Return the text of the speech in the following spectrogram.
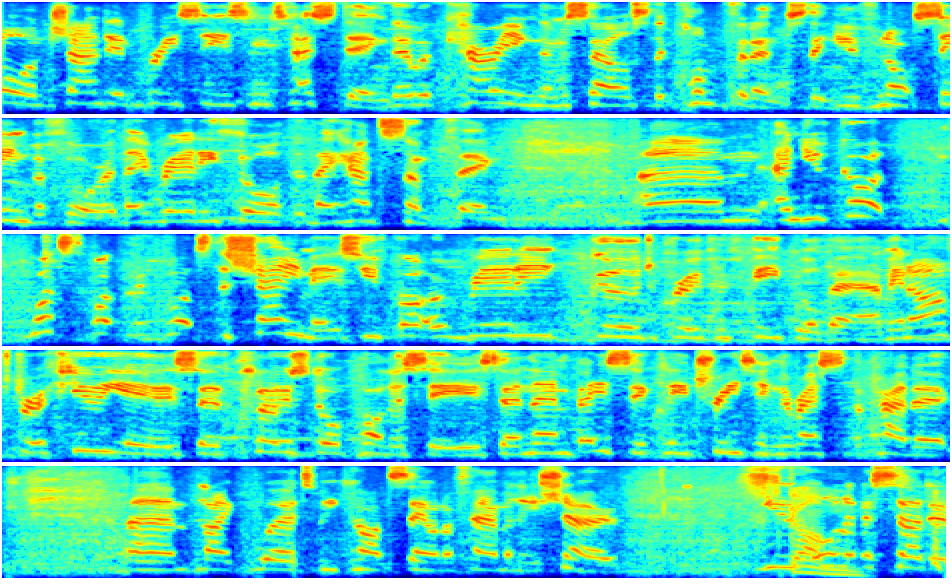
launch and in pre-season testing, they were carrying themselves the confidence that you've not seen before, and they really thought that they had something. Um, and you've got what's what, what's the shame is you've got a really good group of people there. I mean, after a few years of closed door policies and then basically treating the rest of the paddock um, like words we can't say on a family show. You Scum. all of a sudden,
